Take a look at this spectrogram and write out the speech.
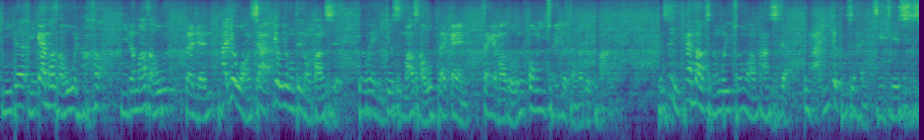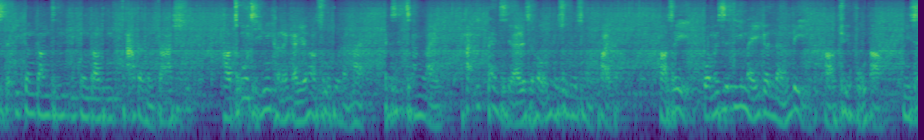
你的你盖茅草屋，然后你的茅草屋的人他又往下又用这种方式，各位，你就是茅草屋再盖再盖茅草屋，那风一吹就整个就垮了。可是你看到成为尊王大师的哪一个不是很结结实实的，一根钢筋一根钢筋扎得很扎实？好，初期你可能感觉上速度很慢，可是将来它一旦起来的时候，那个速度是很快的。好，所以我们是依每一个能力好去辅导。你是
